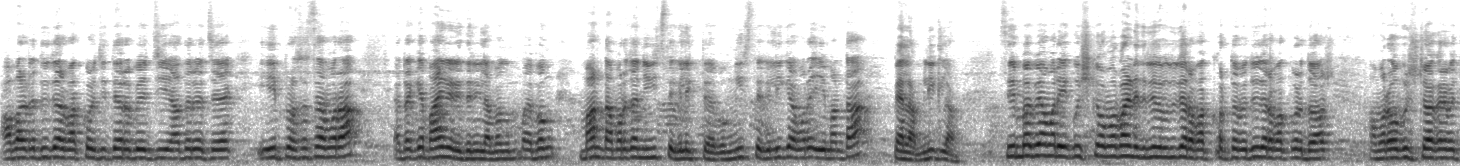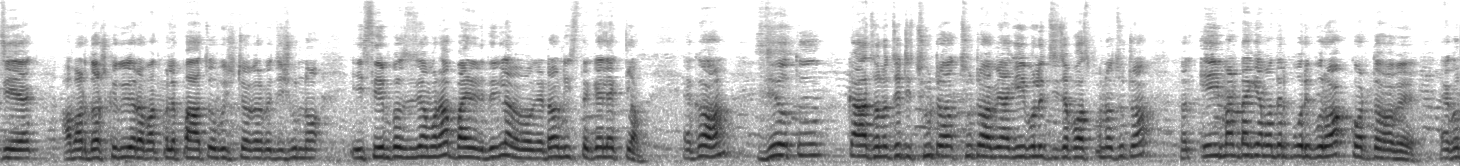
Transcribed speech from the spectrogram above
আবার এটা দুই দ্বারা ভাগ করেছি, তেরো পেয়েছি, হাতে রয়েছে এক। এই প্রসেসে আমরা এটাকে বাইনারিতে নিলাম এবং- মানটা আমরা জানি নিচ থেকে লিখতে হয় এবং নিচ থেকে লিখে আমরা এই মানটা পেলাম, লিখলাম। সেমভাবে আমার একুশকে আমার বাইনারিতে নিতে হবে দুই দ্বারা ভাগ করতে হবে, দুই দ্বারা ভাগ করে দশ। আমার অবশিষ্ট আকারে পেয়েছি এক, আবার দশকে দুই দ্বারা ভাগ করলে পাঁচ, অবশিষ্ট আকারে পেয়েছি শূন্য। এই সেম প্রসেসে আমরা বাইনারিতে নিলাম এবং এটাও নিচ থেকে লিখলাম। এখন যেহেতু কাজ হলো যেটি ছোট ছোট আমি আগেই বলেছি যে পঁচপন্ন ছোট তাহলে এই মানটাকে আমাদের পরিপূরক করতে হবে? এখন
